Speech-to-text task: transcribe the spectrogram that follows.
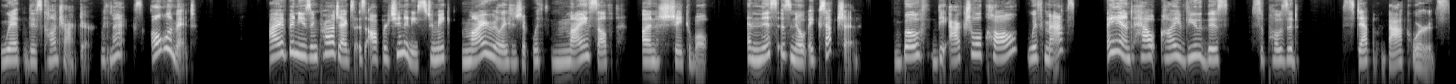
with this contractor, with Max, all of it. I've been using projects as opportunities to make my relationship with myself unshakable. And this is no exception. Both the actual call with Max and how I view this supposed step backwards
